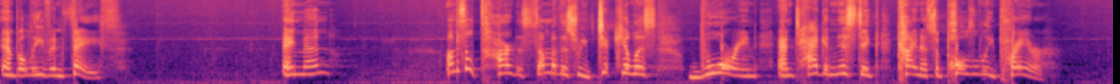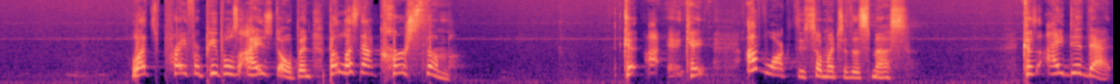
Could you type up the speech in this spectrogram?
and believe in faith? Amen? I'm so tired of some of this ridiculous, warring, antagonistic kind of supposedly prayer. Let's pray for people's eyes to open, but let's not curse them. Okay, I, okay. I've walked through so much of this mess because I did that.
